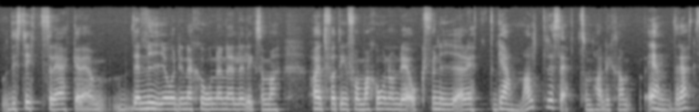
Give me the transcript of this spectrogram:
distriktsläkaren den nya ordinationen eller liksom har, inte fått information om det och förnyar ett gammalt recept som har liksom ändrats.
